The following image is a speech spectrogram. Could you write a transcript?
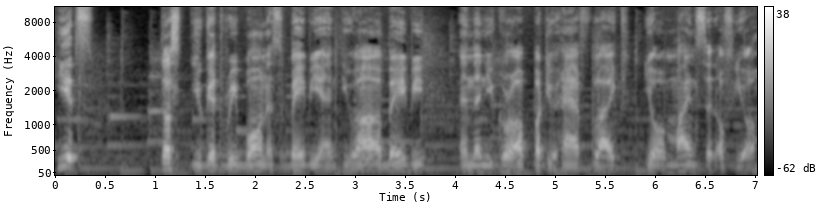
he it's just you get reborn as a baby and you are a baby, and then you grow up, but you have like your mindset of your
